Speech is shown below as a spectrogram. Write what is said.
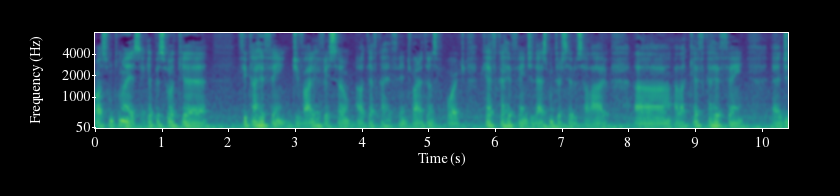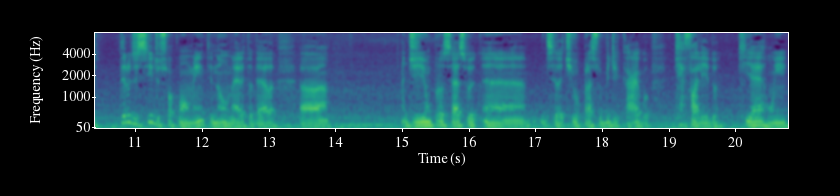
o assunto não é esse, é que a pessoa quer ficar refém de vale refeição, ela quer ficar refém de vale transporte, quer ficar refém de 13 terceiro salário, uh, ela quer ficar refém uh, de ter o dissídio só com aumento e não o mérito dela, uh, de um processo eh, seletivo para subir de cargo que é falido, que é ruim,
